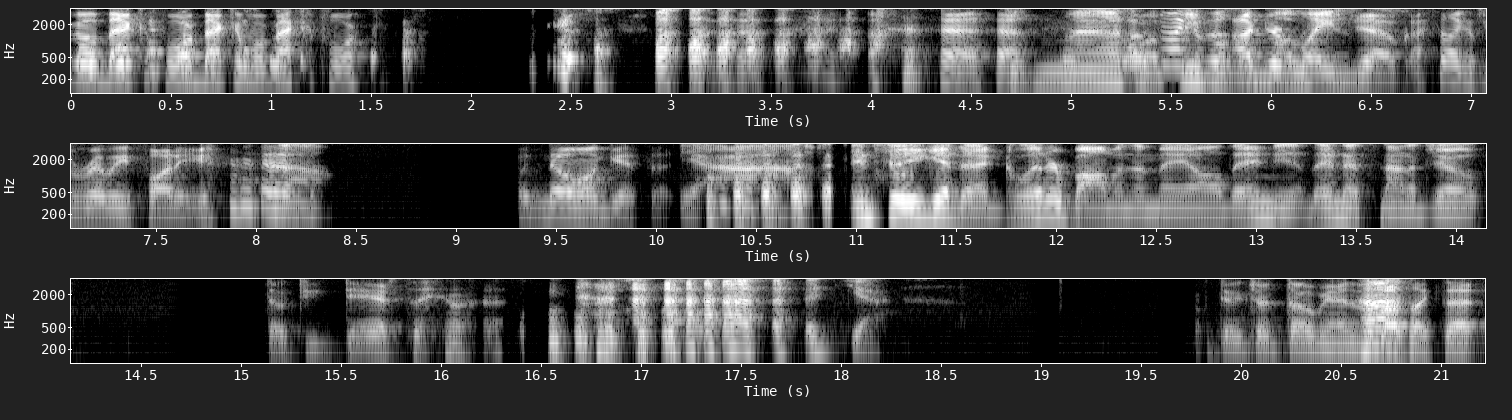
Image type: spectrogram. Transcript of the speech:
Go back and forth, back and forth, back and forth. Just mess I with feel like people's it's an underplayed emotions. joke. I feel like it's really funny, No. but no one gets it. Yeah. Until you get a glitter bomb in the mail, then you then it's not a joke. Don't you dare say that. yeah. Don't you throw me under the Huh. bus like that.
